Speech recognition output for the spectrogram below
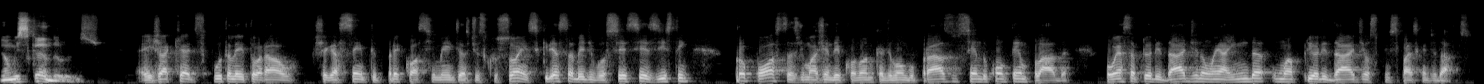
É um escândalo isso. E já que a disputa eleitoral chega sempre precocemente às discussões, queria saber de você se existem propostas de uma agenda econômica de longo prazo sendo contemplada, ou essa prioridade não é ainda uma prioridade aos principais candidatos?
